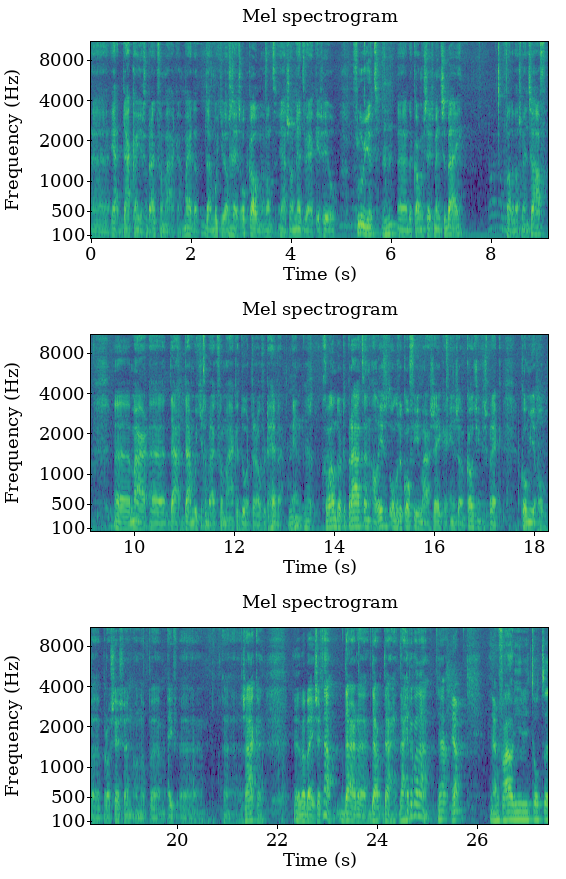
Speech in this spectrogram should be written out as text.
uh, ja, daar kan je gebruik van maken. Maar ja, dat, daar moet je wel steeds opkomen. Want ja, zo'n netwerk is heel vloeiend. Mhm. er komen steeds mensen bij. Vallen wel eens mensen af. Uh, maar uh, daar, daar moet je gebruik van maken door het erover te hebben. En Ja. gewoon door te praten, al is het onder de koffie, maar zeker in zo'n coachinggesprek kom je op uh, processen en op even, zaken waarbij je zegt, nou, daar, daar, daar, daar heb ik wat aan. Ja. Ja. En Ja. Hoe verhouden jullie tot eh,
